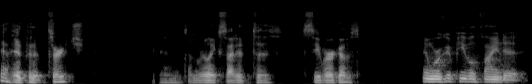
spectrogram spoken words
yeah, infinite search, and I'm really excited to see where it goes. And where could people find it?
